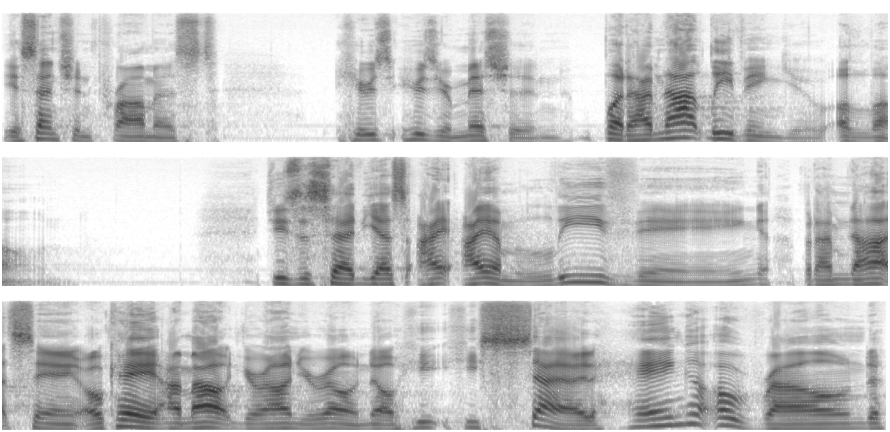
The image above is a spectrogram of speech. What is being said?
The ascension promised here's, here's your mission, but I'm not leaving you alone. Jesus said, Yes, I, I am leaving, but I'm not saying, okay, I'm out, you're on your own. No, he, he said, hang around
